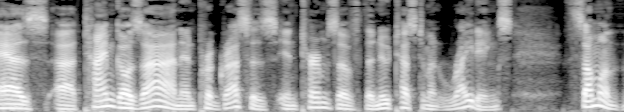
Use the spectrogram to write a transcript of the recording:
as uh, time goes on and progresses in terms of the New Testament writings. Some of,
